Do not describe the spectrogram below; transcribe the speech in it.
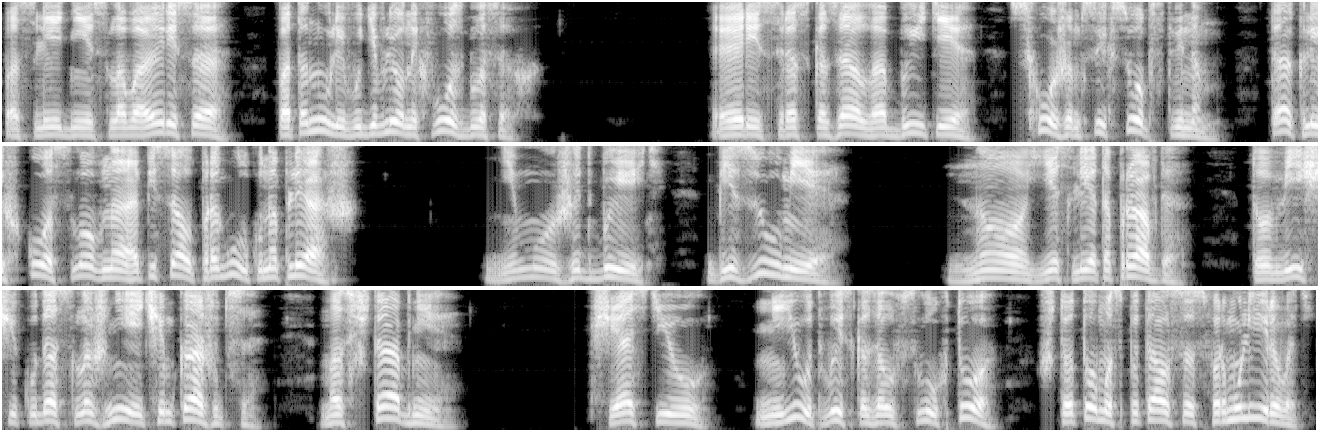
Последние слова Эриса потонули в удивленных возгласах. Эрис рассказал о бытие, схожем с их собственным, так легко, словно описал прогулку на пляж. «Не может быть! Безумие!» Но если это правда, то вещи куда сложнее, чем кажутся масштабнее. К счастью, Ньют высказал вслух то, что Томас пытался сформулировать.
